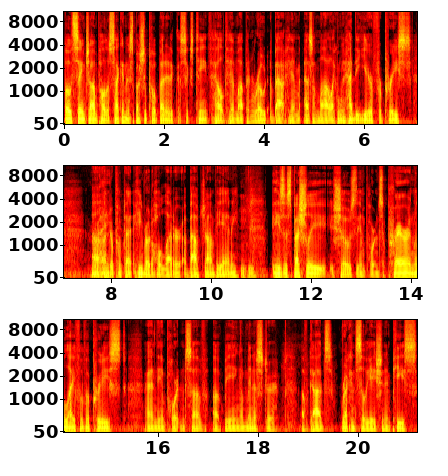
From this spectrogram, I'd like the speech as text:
both St. John Paul II and especially Pope Benedict XVI held him up and wrote about him as a model. Like when we had the year for priests, uh, right. under Pope, he wrote a whole letter about John Vianney. Mm-hmm. He's especially shows the importance of prayer in the life of a priest and the importance of, of being a minister of God's reconciliation and peace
